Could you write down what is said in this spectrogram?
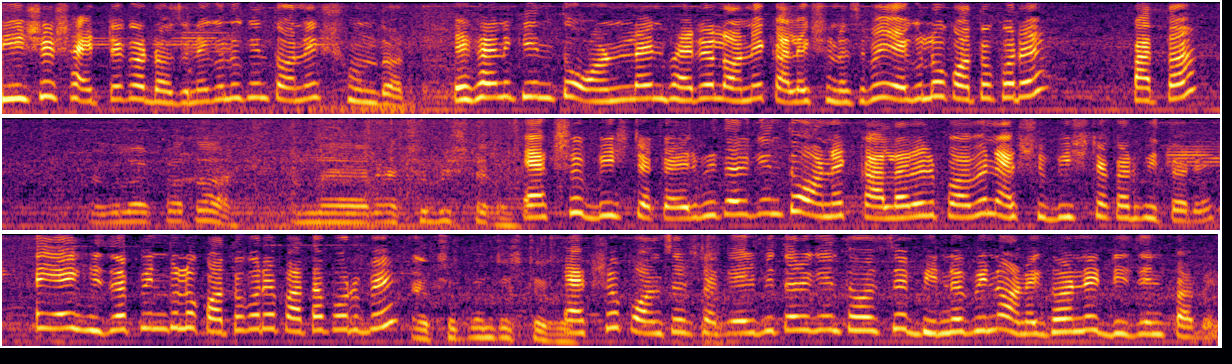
তিনশো ষাট টাকা ডজন এগুলো কিন্তু অনেক সুন্দর। এখানে কিন্তু অনলাইন ভাইরাল অনেক কালেকশন আছে। ভাই এগুলো কত করে? পাতা? এগুলো পাতা আপনার টাকা। এর ভিতরে কিন্তু অনেক কালারের পাবেন একশো বিশ টাকার ভিতরে। এই হিজাব পিনগুলো কত করে পাতা পড়বে? একশো পঞ্চাশ টাকা। একশো পঞ্চাশ টাকা। এর ভিতরে কিন্তু হচ্ছে ভিন্ন ভিন্ন অনেক ধরনের ডিজাইন পাবেন।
